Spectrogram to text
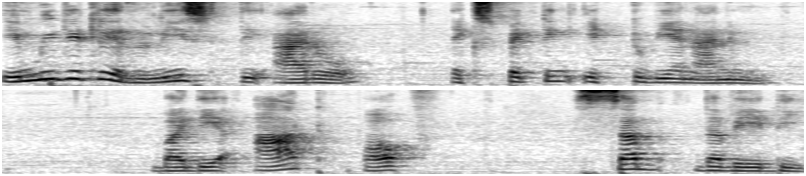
immediately released the arrow, expecting it to be an animal. By the art of Sabdavedi,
